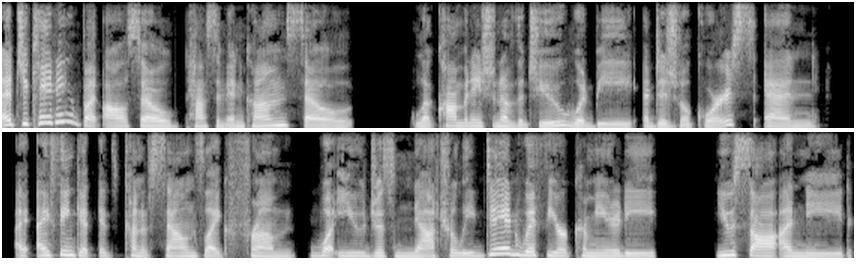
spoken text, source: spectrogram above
educating, but also passive income. So the combination of the two would be a digital course. And I, I think it, it kind of sounds like from what you just naturally did with your community, you saw a need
